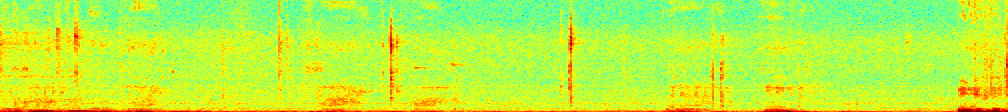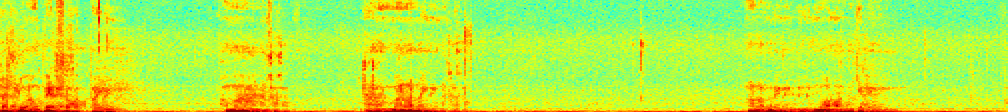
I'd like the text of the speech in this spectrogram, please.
ดูข้างนอกดูข้างในซ้ายขวาด้านหน้าครับนี่นะครับ เป็นวิวทิวทัศน์ระหว่างแพร่สอดไปพม่านะครับ ทางมาลาเมงนะครับมาลาเมงหรือมอดอันใหญ่พ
